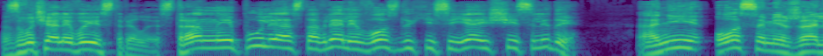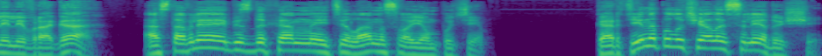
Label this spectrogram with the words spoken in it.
Звучали выстрелы, странные пули оставляли в воздухе сияющие следы. Они осами жалили врага, оставляя бездыханные тела на своем пути. Картина получалась следующей.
